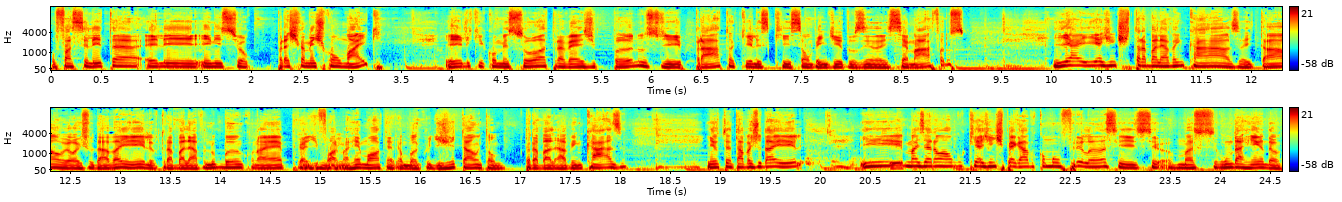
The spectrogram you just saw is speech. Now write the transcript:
O Facilita, ele iniciou praticamente com o Mike. Ele que começou através de panos de prato, aqueles que são vendidos em semáforos. E aí a gente trabalhava em casa e tal, eu ajudava ele, eu trabalhava no banco na época de forma remota, era um banco digital, então trabalhava em casa. E eu tentava ajudar ele, e mas era algo que a gente pegava como um freelance, uma segunda renda,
